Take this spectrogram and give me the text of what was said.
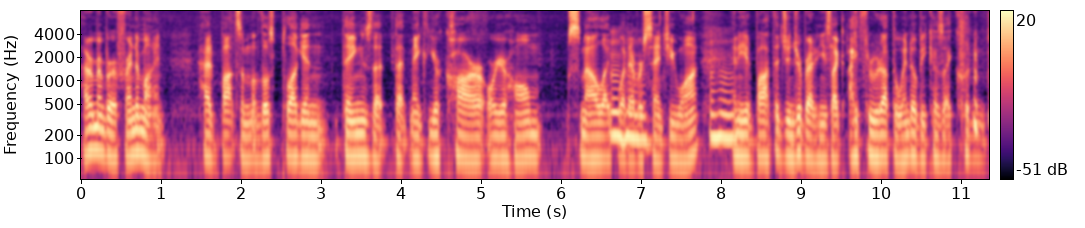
I remember a friend of mine had bought some of those plug-in things that that make your car or your home smell like whatever Mm-hmm. scent you want. And he had bought the gingerbread, and he's like, I threw it out the window because I couldn't.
